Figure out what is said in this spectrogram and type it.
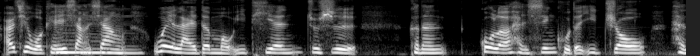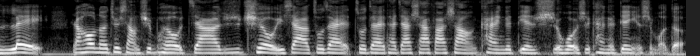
而且我可以想象未来的某一天，就是可能。过了很辛苦的一周，很累，然后呢就想去朋友家，就是 chill 一下，坐在坐在他家沙发上看一个电视，或者是看个电影什么的。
